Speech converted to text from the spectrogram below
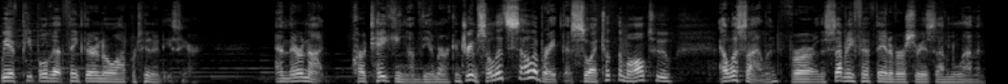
we have people that think there are no opportunities here. And they're not partaking of the American dream. So let's celebrate this. So I took them all to Ellis Island for the 75th anniversary of 7 Eleven.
